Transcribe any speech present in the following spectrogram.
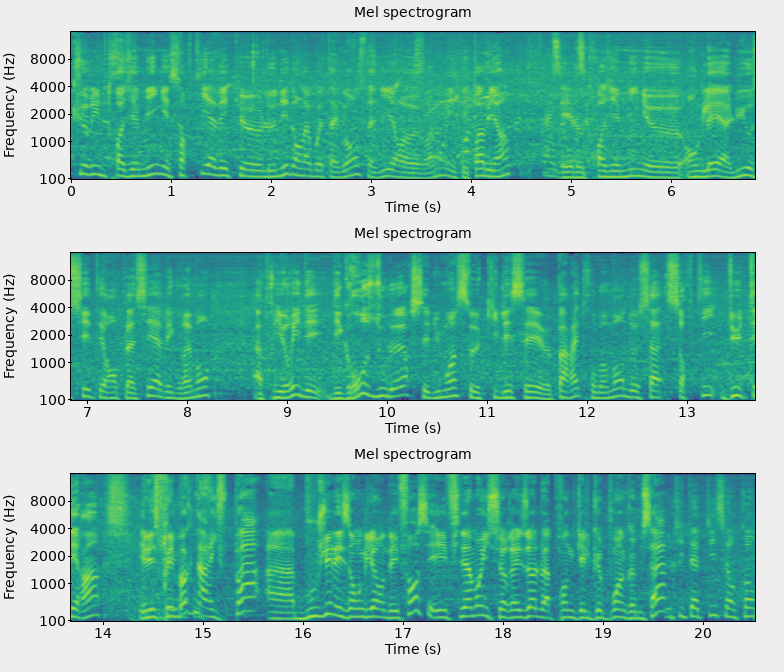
Curry, le troisième ligne, est sorti avec euh, le nez dans la boîte à gants, c'est-à-dire euh, vraiment il n'était pas bien. Et le troisième ligne euh, anglais a lui aussi été remplacé avec vraiment a priori des, des grosses douleurs, c'est du moins ce qu'il laissait euh, paraître au moment de sa sortie du terrain. Et les Springboks n'arrivent pas à bouger les Anglais en défense et finalement ils se résolvent à prendre quelques points comme ça. Petit à petit, c'est encore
